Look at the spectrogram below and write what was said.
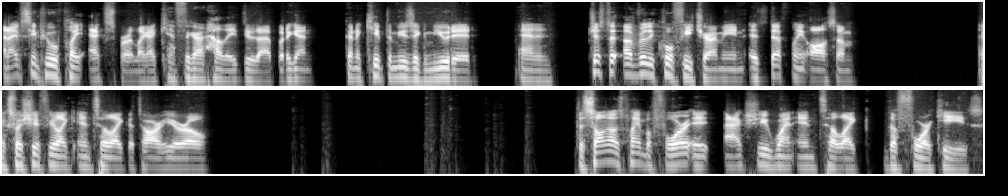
And I've seen people play expert, like I can't figure out how they do that. But again, gonna keep the music muted and just a, a really cool feature. I mean, it's definitely awesome, especially if you're like into like Guitar Hero. The song I was playing before, it actually went into like the four keys.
